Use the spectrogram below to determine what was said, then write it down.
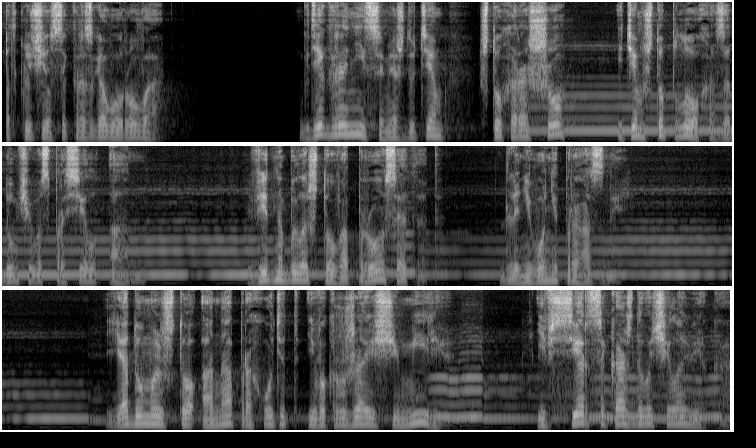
подключился к разговору Ва. Где граница между тем, что хорошо, и тем, что плохо, задумчиво спросил Ан. Видно было, что вопрос этот для него не праздный. Я думаю, что она проходит и в окружающем мире, и в сердце каждого человека.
